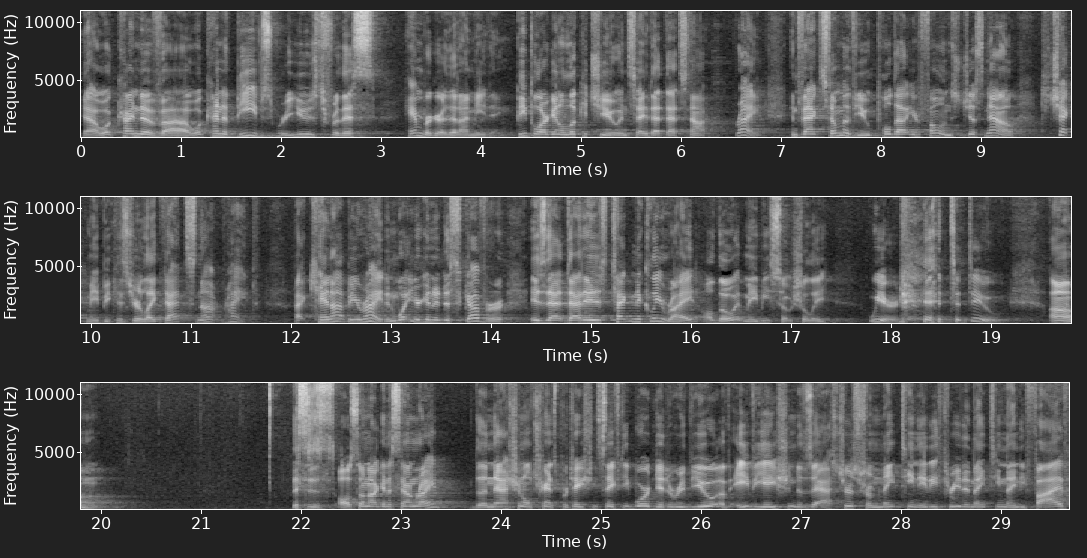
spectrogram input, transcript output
Yeah, what kind of, uh, what kind of beeves were used for this hamburger that I'm eating? People are going to look at you and say that that's not right. In fact, some of you pulled out your phones just now to check me because you're like, that's not right. That cannot be right. And what you're going to discover is that that is technically right, although it may be socially weird to do. Um, this is also not going to sound right. The National Transportation Safety Board did a review of aviation disasters from 1983 to 1995.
